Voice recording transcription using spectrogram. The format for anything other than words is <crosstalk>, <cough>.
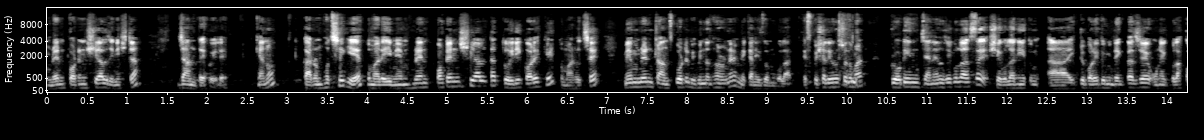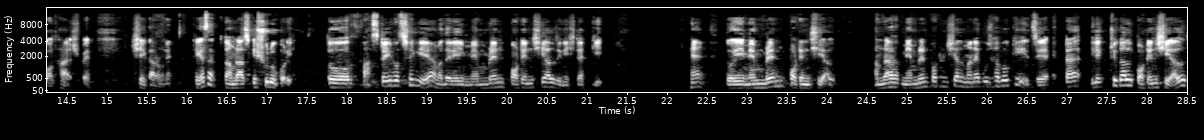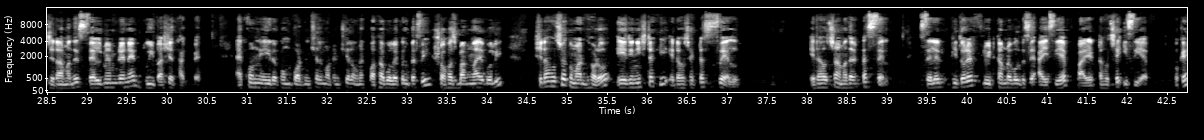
Membrane potential জিনিসটা জানতে হইলে। কেন? কারণ হচ্ছে গিয়ে তোমার এই মেমব্রেন পটেনশিয়ালটা তৈরি করে কে? তোমার হচ্ছে মেমব্রেন ট্রান্সপোর্টের বিভিন্ন ধরনের মেকানিজমগুলা। স্পেশালি হচ্ছে তোমার প্রোটিন চ্যানেল যেগুলো আছে, সেগুলো নিয়ে তুমি একটু পরে তুমি দেখবে যে অনেকগুলা কথা আসবে সেই কারণে। ঠিক আছে? তো আমরা আজকে শুরু করি। তো ফার্স্টেই হচ্ছে গিয়ে আমাদের এই মেমব্রেন পটেনশিয়াল জিনিসটা কি? হ্যাঁ? তো এই মেমব্রেন পটেনশিয়াল আমরা মেমব্রেন পটেনশিয়াল মানে বুঝাবো কি? যে একটা ইলেকট্রিক্যাল পটেনশিয়াল যেটা আমাদের সেল মেমব্রেনের দুই পাশে থাকবে। এখন এইরকম পটেনশিয়াল পটেনশিয়াল অনেক কথা বলে ফেলতেছি, সহজ বাংলায় বলি। সেটা হচ্ছে তোমার ধরো, এই জিনিসটা কি? এটা হচ্ছে একটা সেল এটা হচ্ছে আমাদের একটা সেল সেলের ভিতরে ফ্লুইডকে আমরা বলতেছি আইসিএফ বাইরেরটা হচ্ছে ইসিএফ ওকে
